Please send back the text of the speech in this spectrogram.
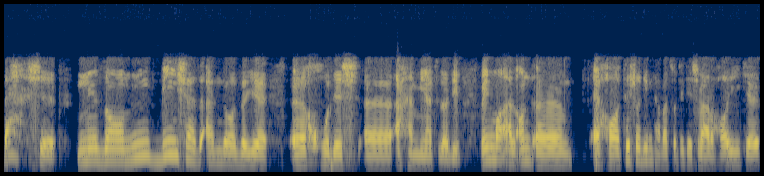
بخش نظامی بیش از اندازه خودش اهمیت دادیم. ببین ما الان احاطه شدیم توسط کشورهایی که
